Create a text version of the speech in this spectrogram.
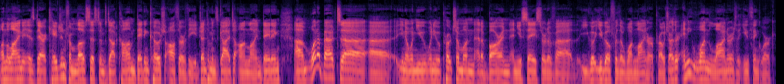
On the line is Derek Cajun from LoveSystems.com, dating coach, author of the Gentleman's Guide to Online Dating. Um, what about uh, uh, you know when you when you approach someone at a bar and, and you say sort of uh, you go you go for the one liner approach? Are there any one liners that you think work?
